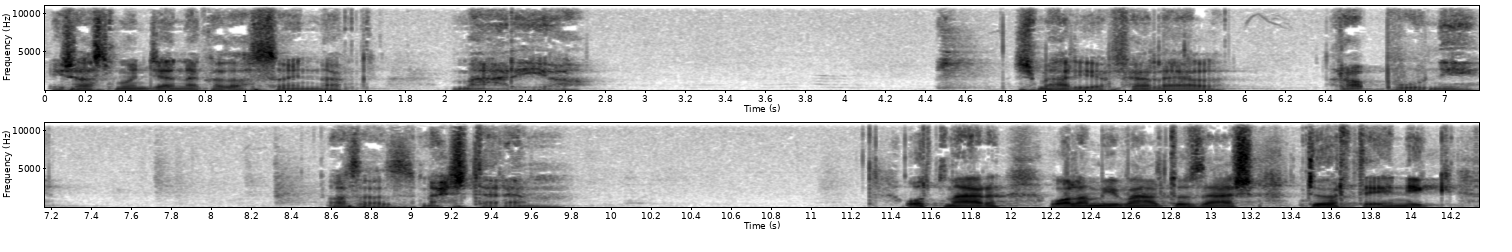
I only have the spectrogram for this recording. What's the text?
és azt mondja ennek az asszonynak, Mária. És Mária felel, Rabbúni, azaz Mesterem. Ott már valami változás történik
